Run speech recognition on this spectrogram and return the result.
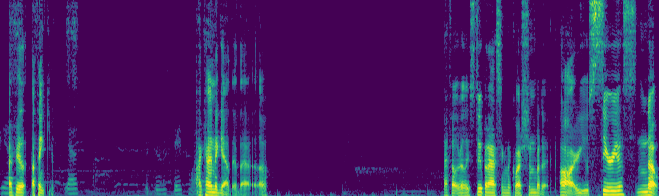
Yeah. I feel. Uh, thank you. Yes. It's in the States. I kind of gathered that though. I felt really stupid asking the question, but it, oh, are you serious? No.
